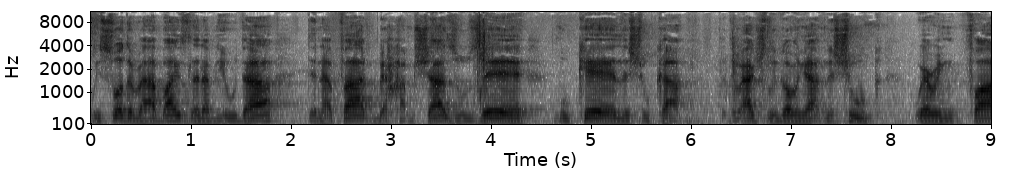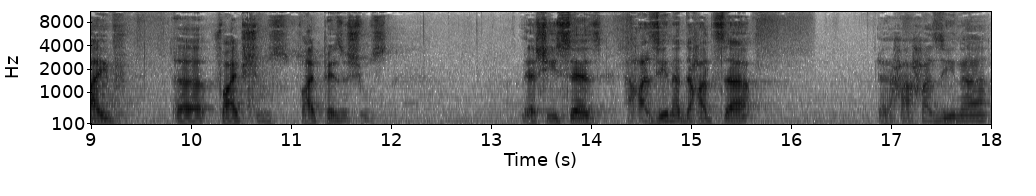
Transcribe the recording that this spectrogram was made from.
we saw the rabbis that Rabbi Yehuda denafat behamsha zuzeh mukeh leshuka. That they were actually going out in the shuk wearing five, uh, five shoes, five pairs of shoes. Rashi says, "Hahazina dehadsa, uh, hahazina."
